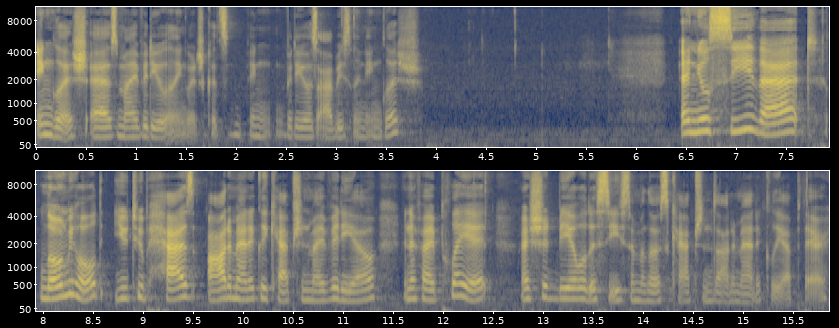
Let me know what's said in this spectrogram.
English as my video language because video is obviously in English. And you'll see that, lo and behold, YouTube has automatically captioned my video. And if I play it, I should be able to see some of those captions automatically up there.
